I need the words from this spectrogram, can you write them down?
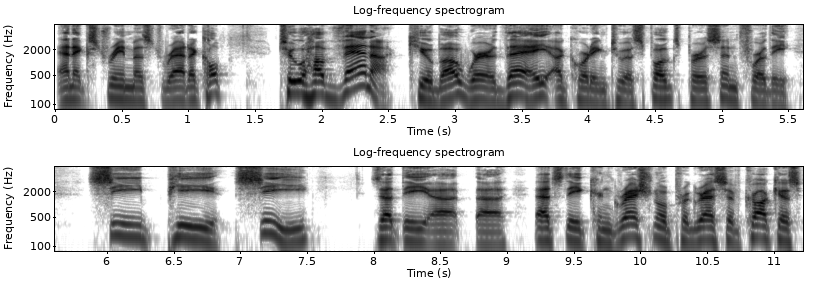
an extremist radical, to Havana, Cuba, where they, according to a spokesperson for the CPC, is that the uh, uh, that's the Congressional Progressive Caucus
